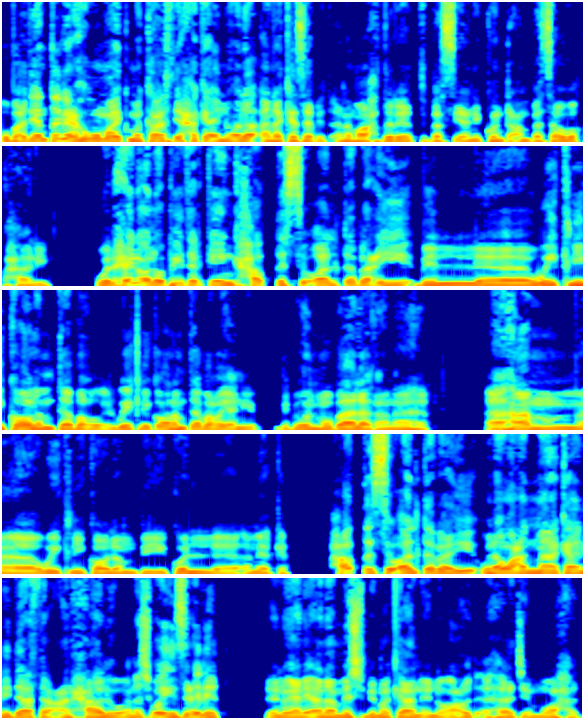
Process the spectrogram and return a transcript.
وبعدين طلع هو مايك مكارثي حكى إنه لا أنا كذبت أنا ما حضرت بس يعني كنت عم بسوق حالي. والحلو إنه بيتر كينج حط السؤال تبعي بال weekly column تبعه. ال weekly column تبعه يعني بدون مبالغة ماهر. أهم weekly column بكل أمريكا. حط السؤال تبعي ونوعا ما كان يدافع عن حاله. وأنا شوي زعلت لأنه يعني أنا مش بمكان إنه أقعد أهاجم واحد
